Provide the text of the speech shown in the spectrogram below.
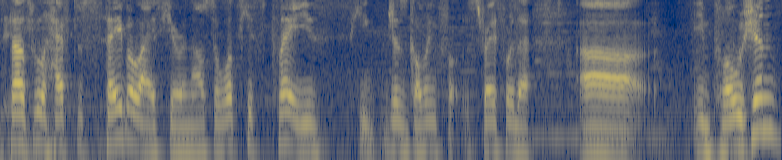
Staz will have to stabilize here now. So what's his play? Is he just going for, straight for the uh, implosion,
